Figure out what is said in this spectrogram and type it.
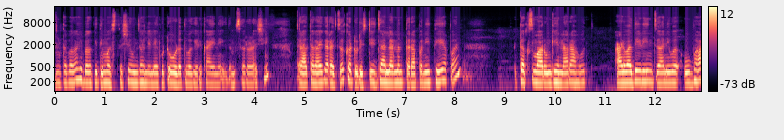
आता बघा हे बघा किती मस्त शिवून झालेली आहे. कुठं ओढत वगैरे काही नाही एकदम सरळ अशी. तर आता काय करायचं? कटोरी स्टिच झाल्यानंतर आपण इथे आपण टक्स मारून घेणार आहोत. आडवा दीड इंच आणि व उभा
